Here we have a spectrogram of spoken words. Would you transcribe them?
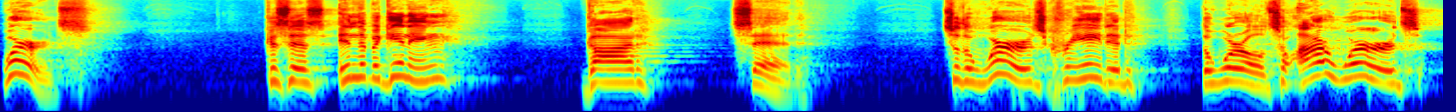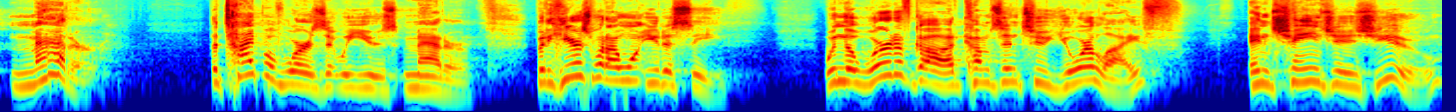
words. Because says, in the beginning, God said. So the words created the world. So our words matter. The type of words that we use matter. But here's what I want you to see when the word of God comes into your life and changes you,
